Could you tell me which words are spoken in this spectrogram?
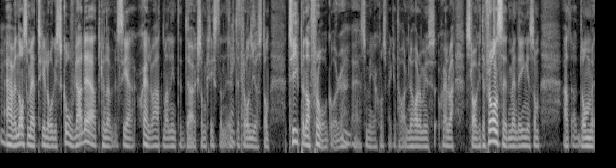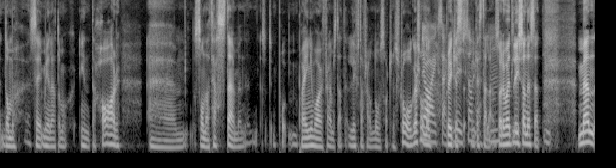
Mm. även de som är teologiskt skolade att kunna se själva att man inte dög som kristen utifrån Exakt. just de typen av frågor Mm. eh, som Migrationsverket har. Nu har de ju själva slagit ifrån sig men det är ingen som att de, de säger, menar att de inte har eh, sådana tester men po poängen var ju främst att lyfta fram de sortens frågor som de Ja, exakt. brukar, brukar ställa. Mm. Så det var ett lysande sätt. Mm. Men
